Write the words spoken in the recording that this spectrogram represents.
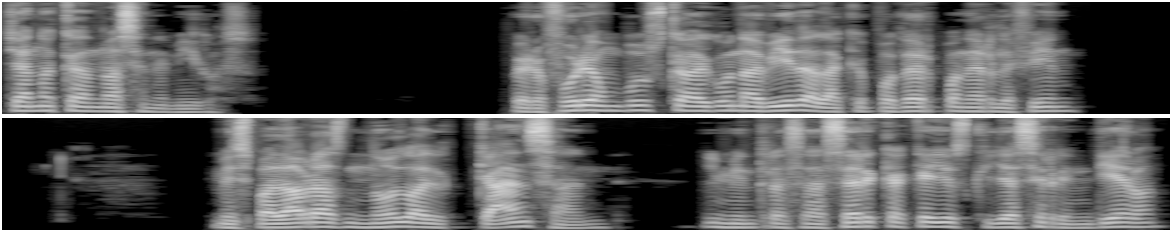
Ya no quedan más enemigos, pero Furia aún busca alguna vida a la que poder ponerle fin. Mis palabras no lo alcanzan, y mientras se acerca a aquellos que ya se rindieron,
